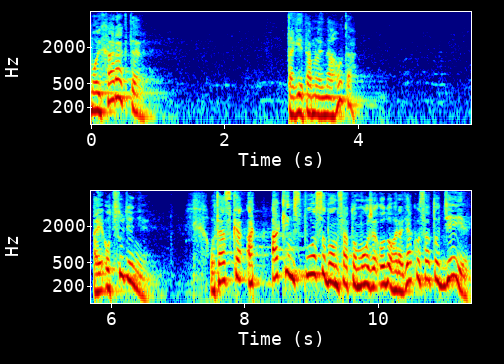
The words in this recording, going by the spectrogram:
môj charakter, tak je tam len nahota. A je odsudenie. Otázka, ak, akým spôsobom sa to môže odohrať, ako sa to deje.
